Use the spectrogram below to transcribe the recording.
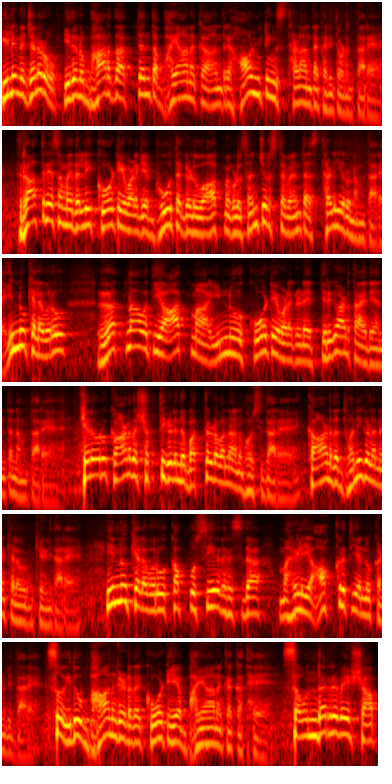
ಇಲ್ಲಿನ ಜನರು ಇದನ್ನು ಭಾರತ ಅತ್ಯಂತ ಭಯಾನಕ ಅಂದ್ರೆ ಹಾಂಟಿಂಗ್ ಸ್ಥಳ ಅಂತ ಕರಿತೊಡಗ್ತಾರೆ ರಾತ್ರಿಯ ಸಮಯದಲ್ಲಿ ಕೋಟೆಯ ಒಳಗೆ ಭೂತಗಳು, ಆತ್ಮಗಳು ಸಂಚರಿಸ್ತವೆ ಅಂತ ಸ್ಥಳೀಯರು ನಂಬ್ತಾರೆ. ಇನ್ನು ಕೆಲವರು ರತ್ನಾವತಿಯ ಆತ್ಮ ಇನ್ನೂ ಕೋಟೆ ಒಳಗಡೆ ತಿರುಗಾಡ್ತಾ ಇದೆ ಅಂತ ನಂಬ್ತಾರೆ. ಕೆಲವರು ಕಾಣದ ಶಕ್ತಿಗಳಿಂದ ಒತ್ತಡವನ್ನು ಅನುಭವಿಸಿದ್ದಾರೆ. ಕಾಣದ ಧ್ವನಿಗಳನ್ನು ಕೆಲವರು ಕೇಳಿದ್ದಾರೆ. ಇನ್ನು ಕೆಲವರು ಕಪ್ಪು ಸೀರೆ ಧರಿಸಿದ ಮಹಿಳೆಯ ಆಕೃತಿಯನ್ನು ಕಂಡಿದ್ದಾರೆ. ಸೊ ಇದು ಭಾನ್ಗಡದ ಕೋಟೆಯ ಭಯಾನಕ ಕಥೆ. ಸೌಂದರ್ಯವೇ ಶಾಪ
